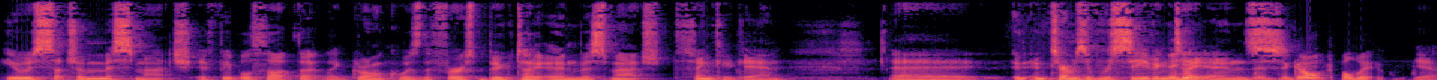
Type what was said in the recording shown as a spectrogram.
he was such a mismatch. If people thought that like Gronk was the first big tight end mismatch, think again. Uh, in, in, terms of receiving tight ends, the Gronk probably yeah.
